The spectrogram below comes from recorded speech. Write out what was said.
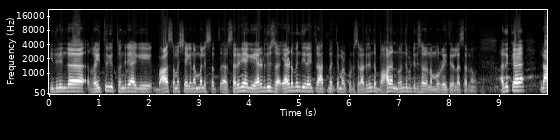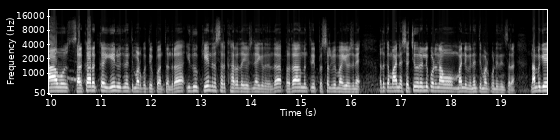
ಇದರಿಂದ ರೈತರಿಗೆ ತೊಂದರೆ ಆಗಿ ಭಾಳ ಸಮಸ್ಯೆ ಆಗಿ ನಮ್ಮಲ್ಲಿ ಸತ್, ಸರಣಿಯಾಗಿ ಎರಡು ದಿವಸ, ಎರಡು ಮಂದಿ ರೈತರು ಆತ್ಮಹತ್ಯೆ ಮಾಡಿಕೊಂಡ್ರು ಸರ್. ಅದರಿಂದ ಭಾಳ ನೊಂದು ಸರ್ ನಮ್ಮೂರು ರೈತರೆಲ್ಲ ಸರ್ ನಾವು. ಅದಕ್ಕೆ ನಾವು ಸರ್ಕಾರಕ್ಕೆ ಏನು ವಿನಂತಿ ಮಾಡ್ಕೋತೀವಪ್ಪ ಅಂತಂದ್ರೆ, ಇದು ಕೇಂದ್ರ ಸರ್ಕಾರದ ಯೋಜನೆ ಆಗಿರೋದ್ರಿಂದ ಪ್ರಧಾನಮಂತ್ರಿ ಫಸಲ್ ಬಿಮಾ ಯೋಜನೆ ಅದಕ್ಕೆ ಮಾನ್ಯ ಸಚಿವರಲ್ಲಿ ಕೂಡ ನಾವು ಮಾನ್ಯ ವಿನಂತಿ ಮಾಡ್ಕೊಂಡಿದ್ದೀನಿ ಸರ್. ನಮಗೆ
